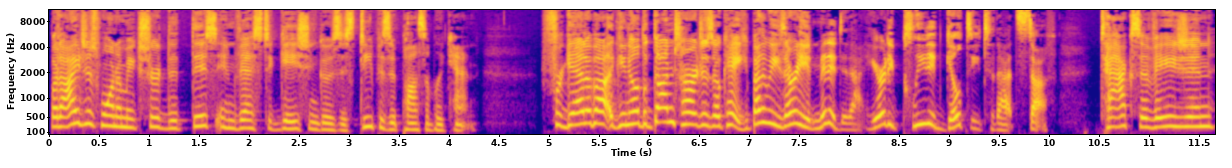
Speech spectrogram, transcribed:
But I just want to make sure that this investigation goes as deep as it possibly can. Forget about, you know, the gun charges. okay. By the way, he's already admitted to that. He already pleaded guilty to that stuff tax evasion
